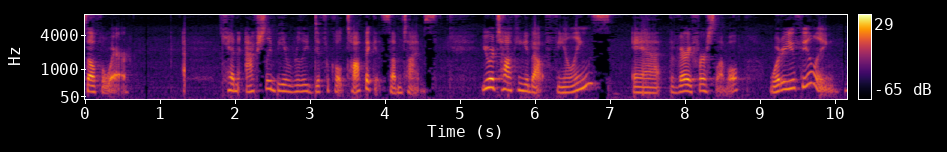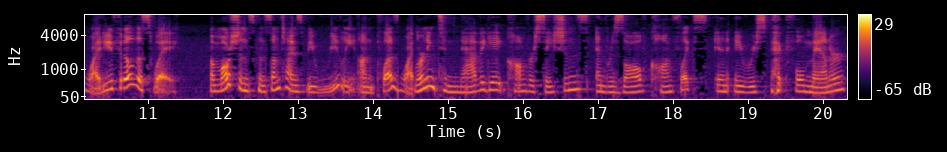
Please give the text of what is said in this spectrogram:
self aware. Can actually be a really difficult topic at sometimes. You are talking about feelings at the very first level. What are you feeling? Why do you feel this way? Emotions can sometimes be really unpleasant. Learning to navigate conversations and resolve conflicts in a respectful manner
